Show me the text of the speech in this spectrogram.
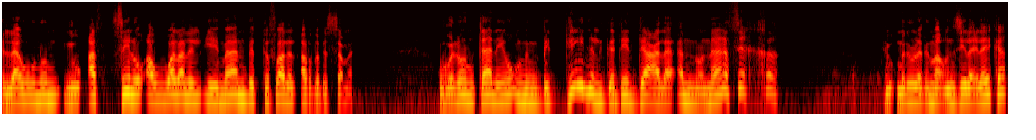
لون يؤصل اولا الايمان باتصال الأرض بالسماء ولون تاني يؤمن بالدين الجديد ده على أنه ناسخ. يؤمنون بما أنزل إليك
